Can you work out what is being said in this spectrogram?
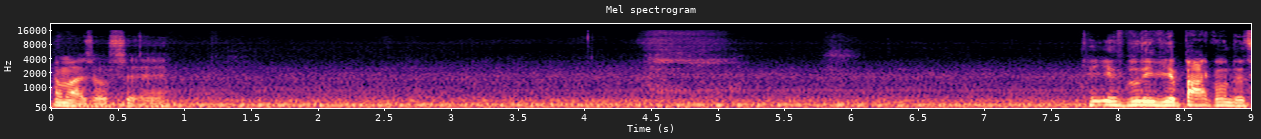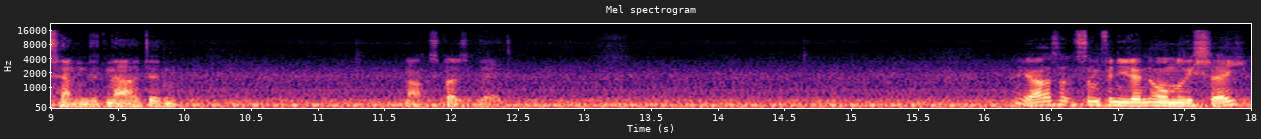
I might as well sit here. Can you believe your bag unattended? No, I didn't. No, I suppose it did. Yeah, that's something you don't normally see.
